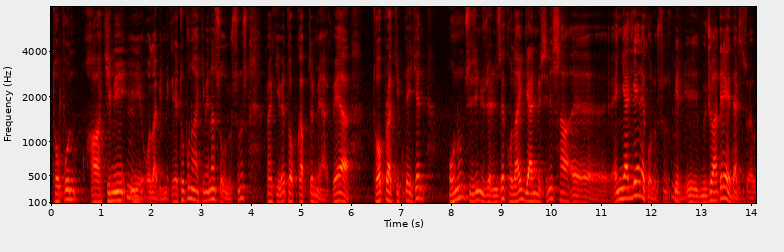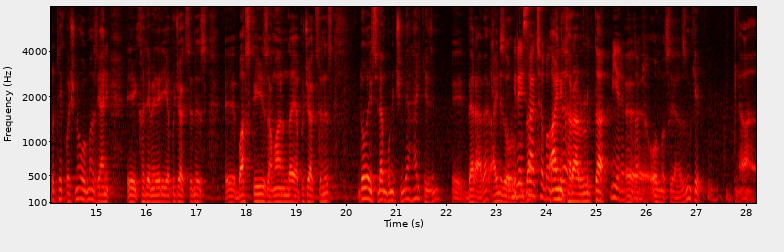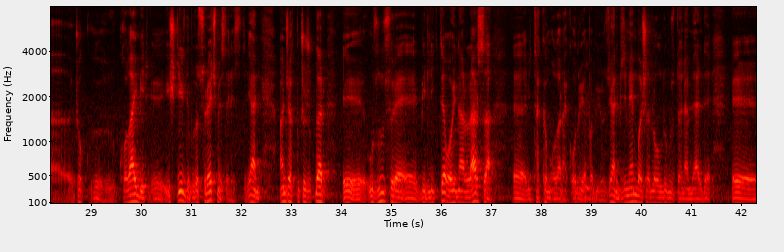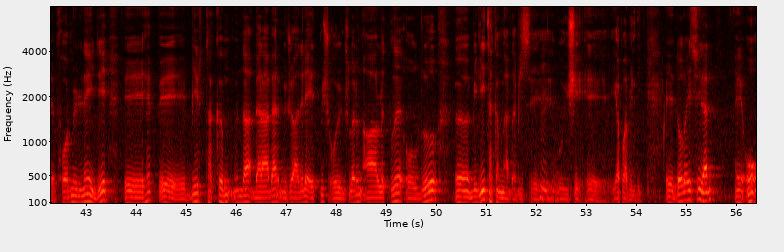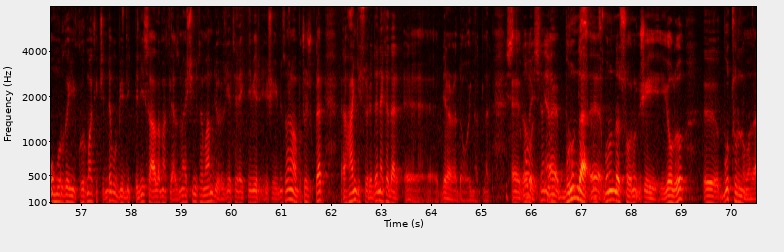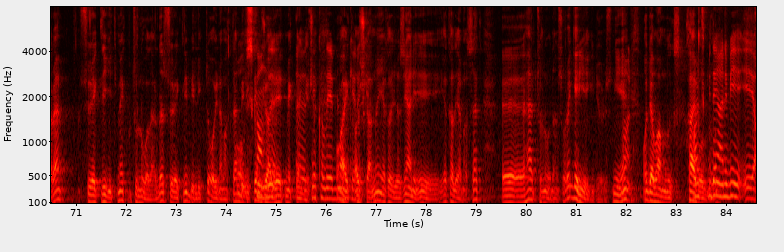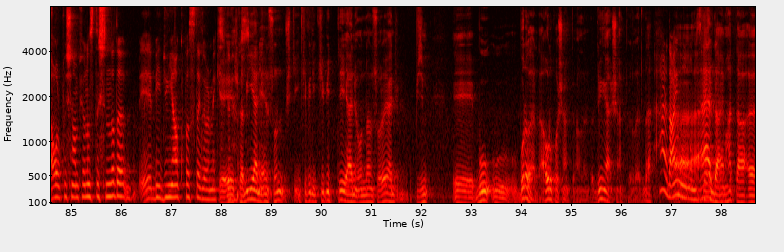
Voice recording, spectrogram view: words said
topun hakimi e, olabilmek. E, topun hakimi nasıl olursunuz? Rakibe top kaptırmayarak veya top rakipteyken onun sizin üzerinize kolay gelmesini sağ, e, engelleyerek olursunuz. Bir e, mücadele edersiniz. Bu da tek başına olmaz. Yani e, kademeleri yapacaksınız, e, baskıyı zamanında yapacaksınız. Dolayısıyla bunun içinde herkesin e, beraber aynı İşte doğrultuda, aynı kararlılıkta bir yere kadar. e, olması lazım ki ya, çok e, kolay bir e, iş değildi. Bu da süreç meselesidir. Yani ancak bu çocuklar e, uzun süre e, birlikte oynarlarsa e, bir takım olarak onu yapabiliyoruz. Yani bizim en başarılı olduğumuz dönemlerde e, formül neydi? E, hep e, bir takımda beraber mücadele etmiş oyuncuların ağırlıklı olduğu e, milli takımlarda biz e, bu işi e, yapabildik. E, dolayısıyla e, o omurgayı kurmak için de bu birlikteliği sağlamak lazım. Ha, şimdi tamam diyoruz yetenekli bir şeyimiz var ama bu çocuklar e, hangi sürede ne kadar e, bir arada oynadılar. İşte E, o, dolayısıyla evet, e, bunun da e, bunun da sonu şeyi yolu e, bu turnuvalara sürekli gitmek, bu turnuvalarda sürekli birlikte oynamaktan, O birlikte mücadele etmekten evet, geçer. O alışkanlığı yakalayacağız. Yani e, yakalayamazsak e, her turnuvadan sonra geriye gidiyoruz. Niye? Maalesef. O devamlılık kayboldu. Artık bir de yani bir e, Avrupa Şampiyonası dışında da e, bir Dünya Kupası da görmek E, istiyoruz. tabii yani en son işte 2002 bitti yani ondan sonra yani bizim e, bu buralarda Avrupa şampiyonalarında, dünya şampiyonalarında Her daim e, olmamız her gerekiyor. daim hatta e,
